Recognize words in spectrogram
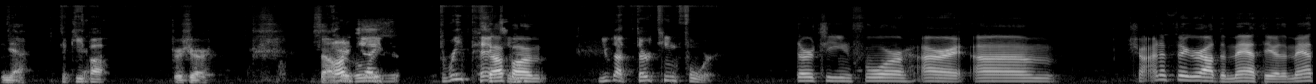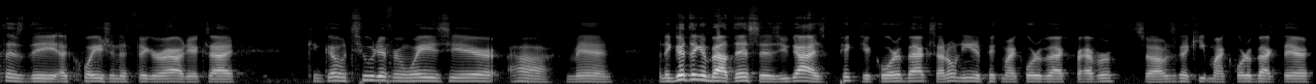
Yeah. To keep yeah. up. For sure. So, All right, Jay, three picks. Up on, you got 13 4. 13 4. All right. Um, trying to figure out the math here. The math is the equation to figure out here because I can go two different ways here. Oh man. And the good thing about this is you guys picked your quarterback, so I don't need to pick my quarterback forever. So I'm just gonna keep my quarterback there,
